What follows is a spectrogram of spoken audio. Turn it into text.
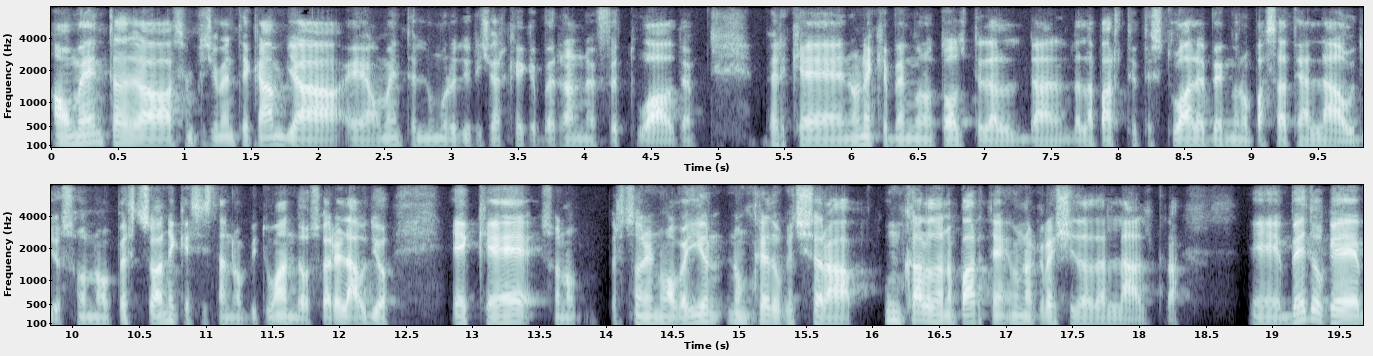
aumenta semplicemente cambia e aumenta il numero di ricerche che verranno effettuate perché non è che vengono tolte dal, da, dalla parte testuale e vengono passate all'audio. Sono persone che si stanno abituando a usare l'audio e che sono persone nuove. Io non credo che ci sarà un calo da una parte e una crescita dall'altra. Eh, vedo che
